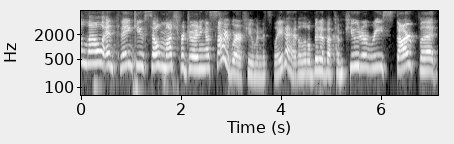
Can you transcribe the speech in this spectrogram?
Hello, and thank you so much for joining us. Sorry, we're a few minutes late. I had a little bit of a computer restart, but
